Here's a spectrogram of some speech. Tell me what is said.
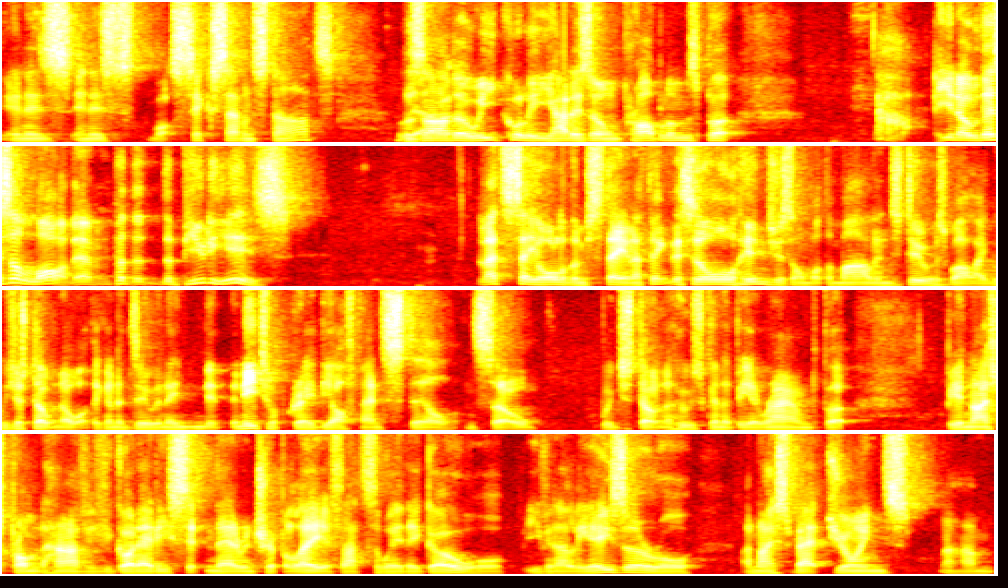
in his in his what six, seven starts. Yeah. Luzardo equally had his own problems, but you know, there's a lot. But the, the beauty is, let's say all of them stay, and I think this all hinges on what the Marlins do as well. Like we just don't know what they're going to do, and they they need to upgrade the offense still, and so we just don't know who's going to be around. But be a nice problem to have if you've got Eddie sitting there in AAA, if that's the way they go, or even Eliezer, or a nice vet joins. Um,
